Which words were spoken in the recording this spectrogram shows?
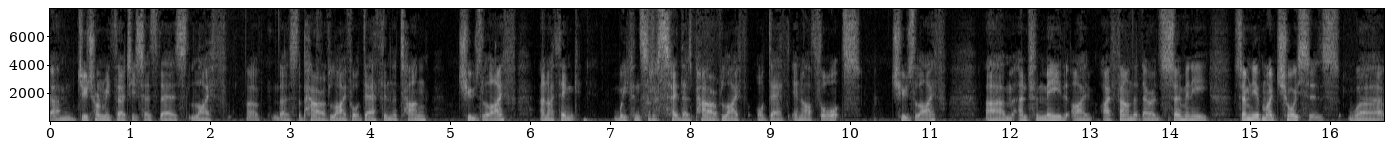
um, Deuteronomy 30 says there's life, uh, there's the power of life or death in the tongue. Choose life, and I think we can sort of say there's power of life or death in our thoughts. Choose life. Um, and for me, I, I found that there are so many, so many of my choices were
